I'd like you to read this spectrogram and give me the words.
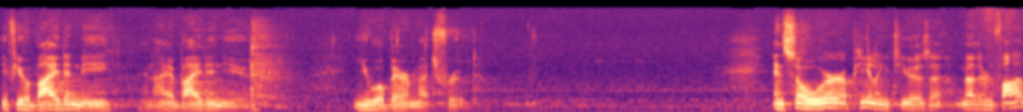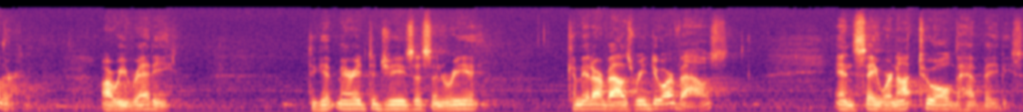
If you abide in me and I abide in you, you will bear much fruit. And so we're appealing to you as a mother and father. Are we ready to get married to Jesus and recommit our vows, redo our vows, and say we're not too old to have babies?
